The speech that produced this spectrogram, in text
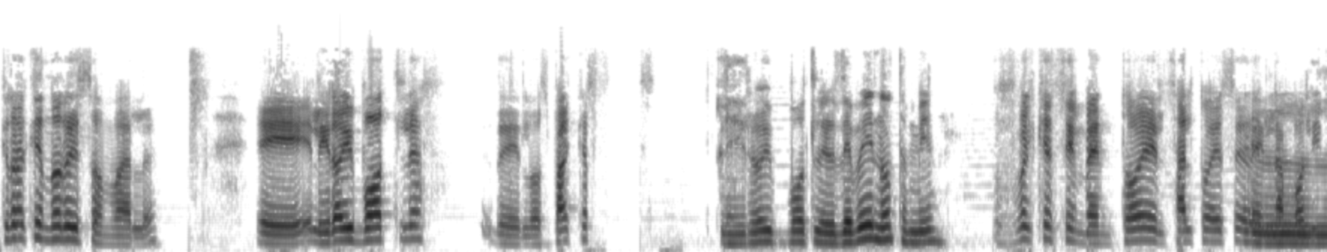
Creo que no lo hizo mal, ¿eh? Eh, Leroy Butler de los Packers Leroy Butler, DB, ¿no? También. Pues fue el que se inventó el salto ese de El la boli. ¿no?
